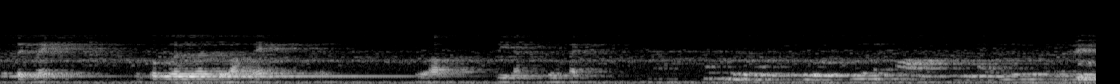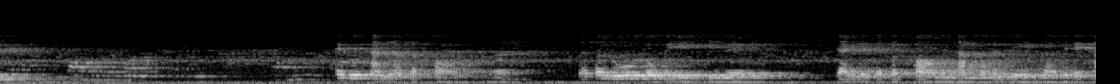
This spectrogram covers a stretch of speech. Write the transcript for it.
รู้สึกไหมทุกข์ล้วนๆดูออกไหมดูออกดีนะดูไป ให้รู้ทันแล้วประคองนะแล้วก็รู้ลงไปอีกทีเลยใจมันจะประคองมันทำของมันเองเราไม่ได้ท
